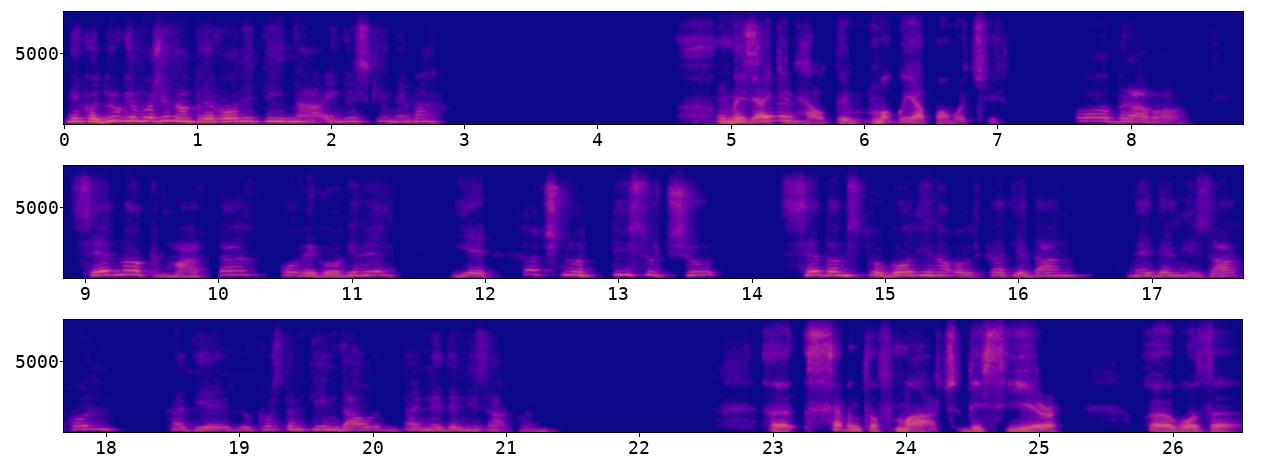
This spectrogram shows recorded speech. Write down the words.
neko drugi može nam prevoditi na engleski, nema? Maybe seven, I can help him. Mogu ja pomoći. O, bravo. 7. marta ove godine je točno 1700 godina od kad je dan nedeljni zakon, kad je Konstantin dao taj nedeljni zakon. Uh, 7th of March this year uh, was uh,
